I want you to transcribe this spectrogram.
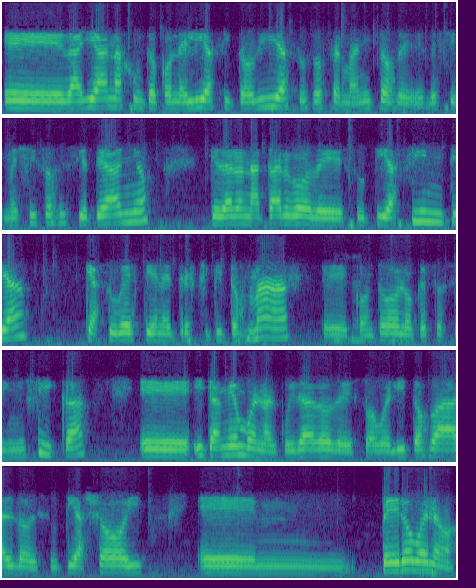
Eh, Dayana junto con Elías y Tobías, sus dos hermanitos de, de mellizos de siete años, quedaron a cargo de su tía Cintia, que a su vez tiene tres chiquitos más, eh, con todo lo que eso significa. Eh, y también, bueno, el cuidado de su abuelito Osvaldo, de su tía Joy, eh, pero bueno,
